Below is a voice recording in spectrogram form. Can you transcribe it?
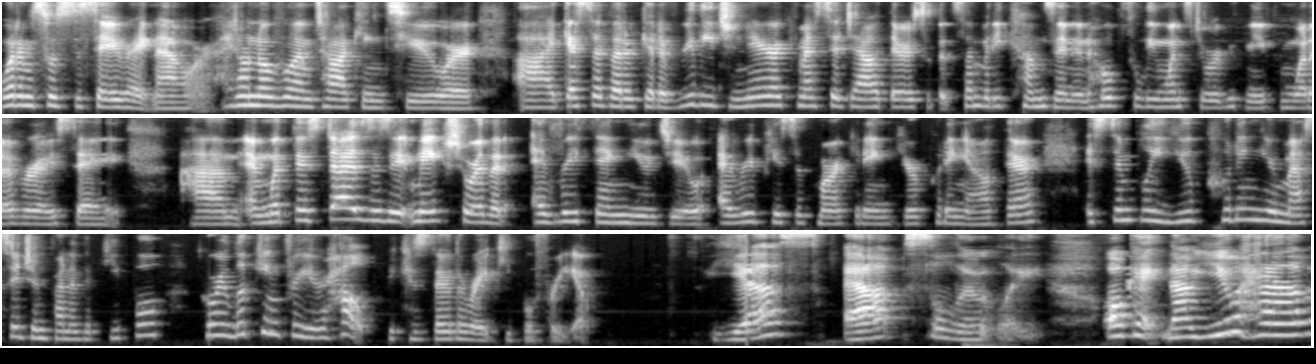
what I'm supposed to say right now, or I don't know who I'm talking to, or uh, I guess I better get a really generic message out there so that somebody comes in and hopefully wants to work with me from whatever I say. Um, and what this does is it makes sure that everything you do, every piece of marketing you're putting out there, is simply you putting your message in front of the people who are looking for your help because they're the right people for you. Yes, absolutely. Okay, now you have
